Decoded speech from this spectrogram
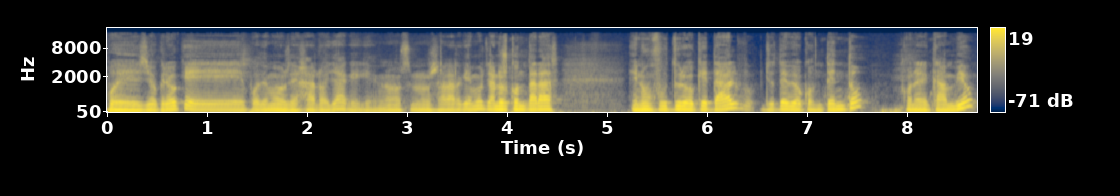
pues yo creo que podemos dejarlo ya, que, nos, nos alarguemos. Ya nos contarás en un futuro qué tal. Yo te veo contento con el cambio.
